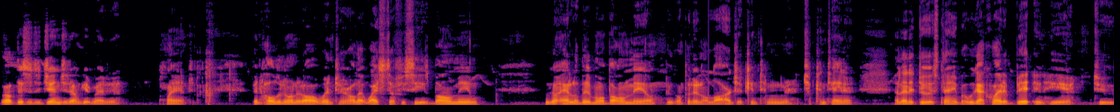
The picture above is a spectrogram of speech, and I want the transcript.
Well, this is the ginger that I'm getting ready to plant. Been holding on it all winter. All that white stuff you see is bone meal. We're gonna add a little bit more bone meal. We're gonna put it in a larger container container and let it do its thing. But we got quite a bit in here to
